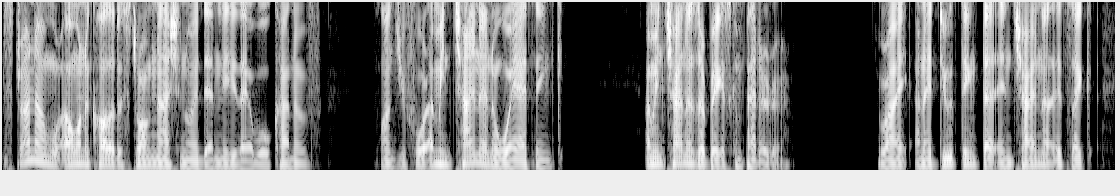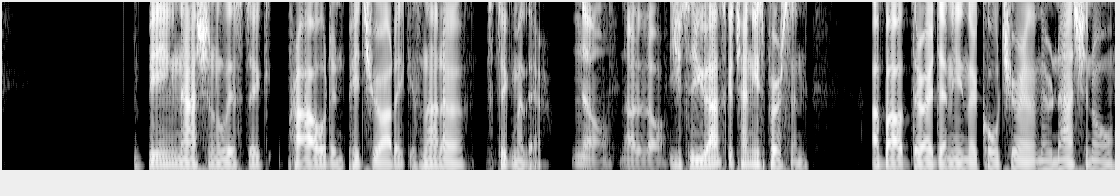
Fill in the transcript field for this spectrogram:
strong, I want to call it a strong national identity that will kind of plunge you forward. I mean, China, in a way, I think. I mean, China's our biggest competitor, right? And I do think that in China, it's like being nationalistic, proud, and patriotic is not a stigma there No, not at all. you so you ask a Chinese person about their identity and their culture and their national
